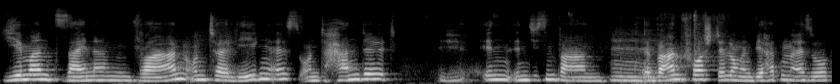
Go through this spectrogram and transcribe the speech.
jemand seinem Wahn unterlegen ist und handelt in, in diesem Wahn, äh, Wahnvorstellungen. Wir hatten also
